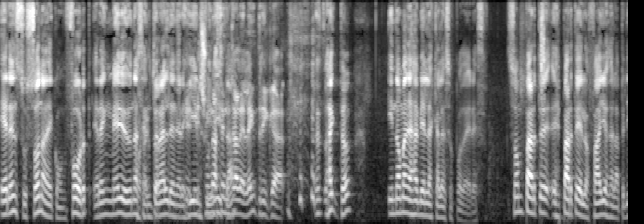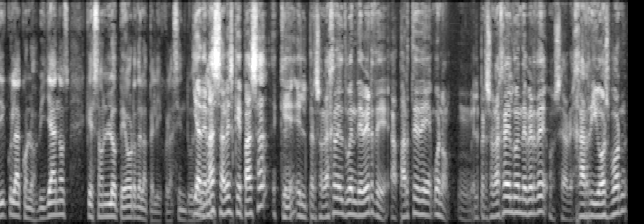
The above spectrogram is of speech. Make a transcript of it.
era en su zona de confort, era en medio de una Correcto. central de energía Es una infinita. central eléctrica. Exacto. Y no manejan bien la escala de sus poderes. Son parte, es parte de los fallos de la película con los villanos, que son lo peor de la película, sin duda. Y además, ¿sabes qué pasa? Que Sí. el personaje del Duende Verde, aparte de. Bueno, el personaje del Duende Verde, o sea, de Harry Osborn,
